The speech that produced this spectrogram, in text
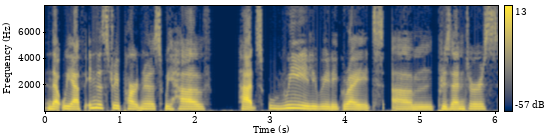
and that we have industry partners. We have had really, really great um, presenters.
